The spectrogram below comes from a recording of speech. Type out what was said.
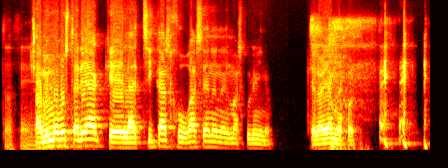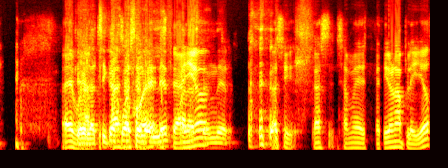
Entonces... A mí me gustaría que las chicas jugasen en el masculino, que lo harían mejor. Eh, que las chicas jugasen en el LEF para ascender. Casi, casi, se me metieron a playoff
